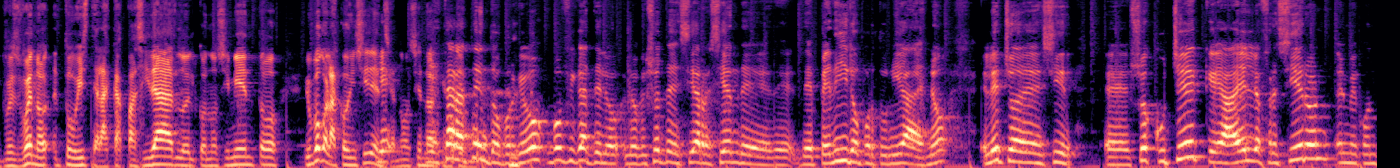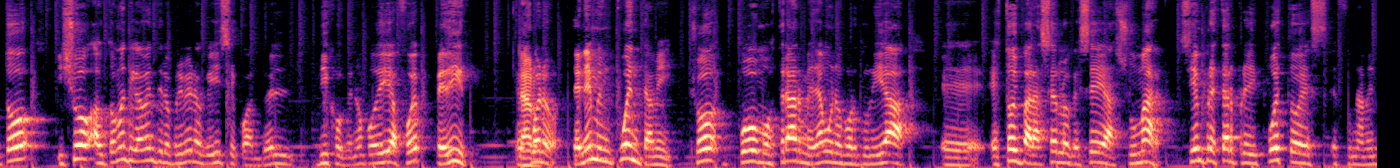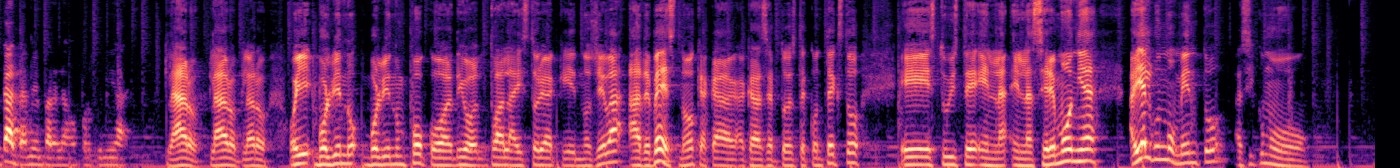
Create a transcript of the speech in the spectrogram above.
pues bueno, tuviste la capacidad, lo, el conocimiento y un poco la coincidencia, ¿no? y estar atento, porque vos, vos fíjate lo, que yo te decía recién de, de, pedir oportunidades, ¿no? El hecho de decir, eh, yo escuché que a él le ofrecieron, él me contó, y yo automáticamente lo primero que hice cuando él dijo que no podía fue pedir. Eh, bueno, teneme en cuenta a mí. Yo puedo mostrarme, dame una oportunidad, eh, estoy para hacer lo que sea, sumar. Siempre estar predispuesto es, fundamental también para las oportunidades. Claro, claro, claro. Oye, volviendo, volviendo un poco, digo, toda la historia que nos lleva a The Best, ¿no? Que acá acaba de hacer todo este contexto. estuviste en la, en la ceremonia. ¿Hay algún momento, así como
